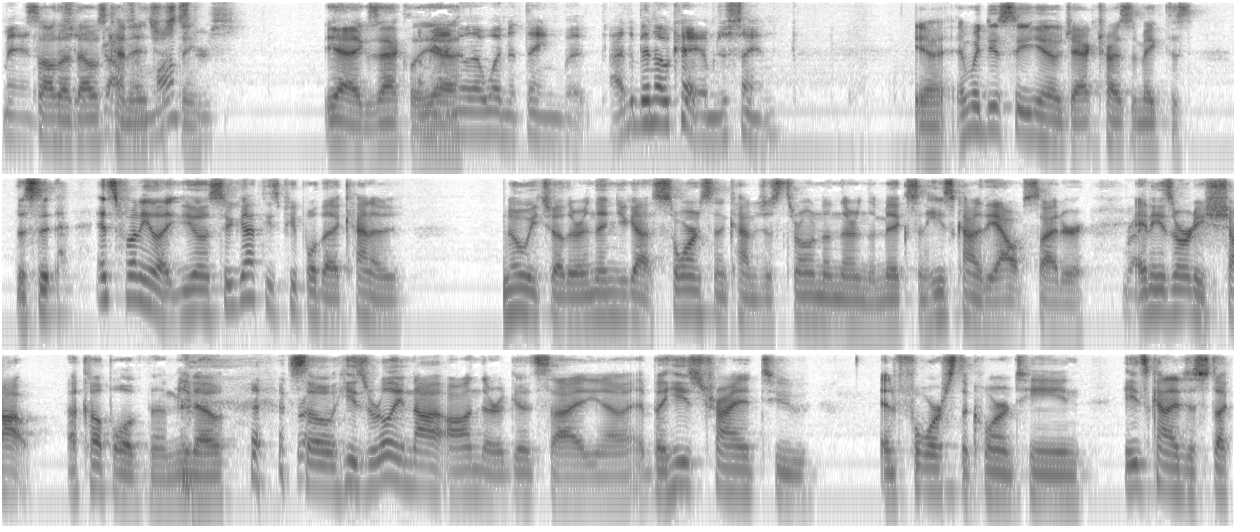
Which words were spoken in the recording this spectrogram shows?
man. Saw that. That was kinda interesting. monsters. yeah, exactly. I mean, I know that wasn't a thing, but I'd have been okay. I'm just saying. yeah, and we do see you know Jack tries to make this this. It's funny, like you know, so you got these people that kind of know each other, and then you got Sorensen kind of just thrown in there in the mix, and he's kind of the outsider, Right. and he's already shot a couple of them, you know, so he's really not on their good side, you know, but he's trying to enforce the quarantine. He's kind of just stuck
